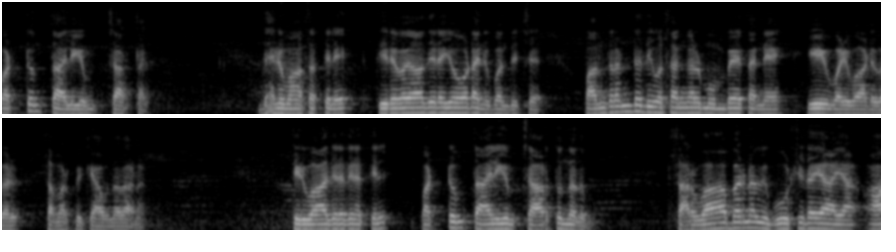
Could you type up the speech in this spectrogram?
പട്ടും താലിയും ചാർത്തൽ. ധനുമാസത്തിലെ തിരുവാതിരയോടനുബന്ധിച്ച് പന്ത്രണ്ട് ദിവസങ്ങൾ മുമ്പേ തന്നെ ഈ വഴിപാടുകൾ സമർപ്പിക്കാവുന്നതാണ്. തിരുവാതിര ദിനത്തിൽ പട്ടും താലിയും ചാർത്തുന്നതും സർവാഭരണ വിഭൂഷിതയായ ആ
